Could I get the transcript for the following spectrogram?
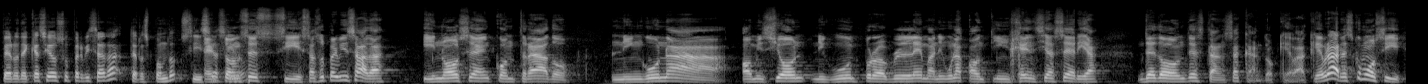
Pero de qué ha sido supervisada, te respondo, sí, sí ha sido. Entonces, si está supervisada y no se ha encontrado ninguna omisión, ningún problema, ninguna contingencia seria, ¿de dónde están sacando que va a quebrar? Es como si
